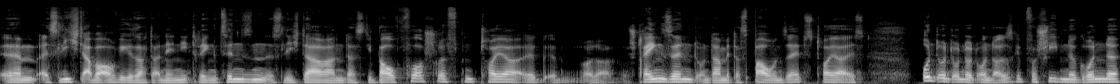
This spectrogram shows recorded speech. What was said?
Ähm, es liegt aber auch, wie gesagt, an den niedrigen Zinsen. Es liegt daran, dass die Bauvorschriften teuer äh, oder streng sind und damit das Bauen selbst teuer ist. Und, und, und, und, und. Also es gibt verschiedene Gründe.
